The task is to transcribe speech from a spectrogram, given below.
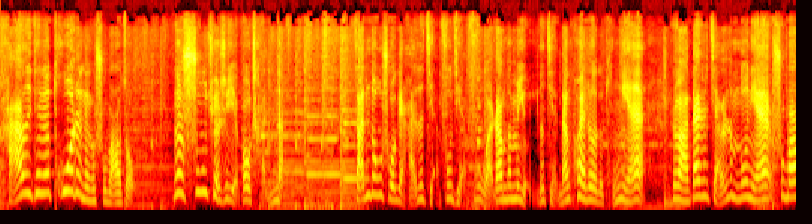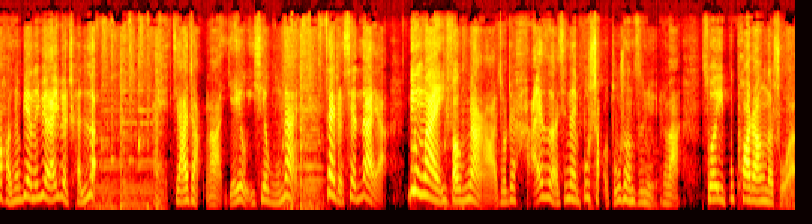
孩子一天天拖着那个书包走，那书确实也够沉的。咱都说给孩子减负减负啊，让他们有一个简单快乐的童年，是吧？但是减了这么多年，书包好像变得越来越沉了。哎，家长啊也有一些无奈。再者现在呀，另外一方面啊，就这孩子现在不少独生子女，是吧？所以不夸张的说，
